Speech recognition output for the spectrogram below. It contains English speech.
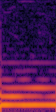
Mm-hmm.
